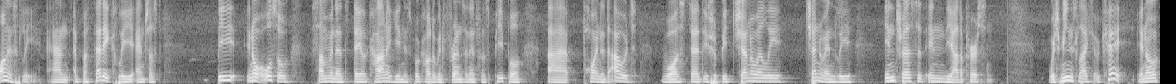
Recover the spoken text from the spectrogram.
honestly and empathetically and just be, you know, also something that Dale Carnegie in his book How to Win Friends and Influence People uh, pointed out was that you should be genuinely, genuinely interested in the other person. Which means like, okay, you know,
